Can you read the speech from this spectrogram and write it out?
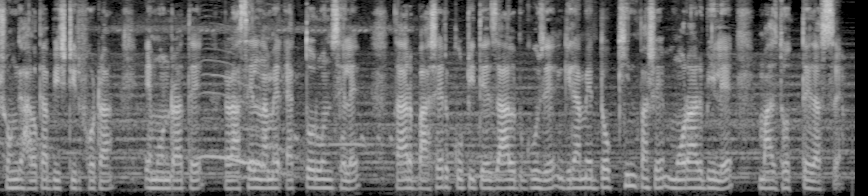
সঙ্গে হালকা বৃষ্টির ফোঁটা, এমন রাতে রাসেল নামের এক তরুণ ছেলে তার বাঁশের কুটিতে জাল গুজে গ্রামের দক্ষিণ পাশে মরার বিলে মাছ ধরতে যাচ্ছে।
